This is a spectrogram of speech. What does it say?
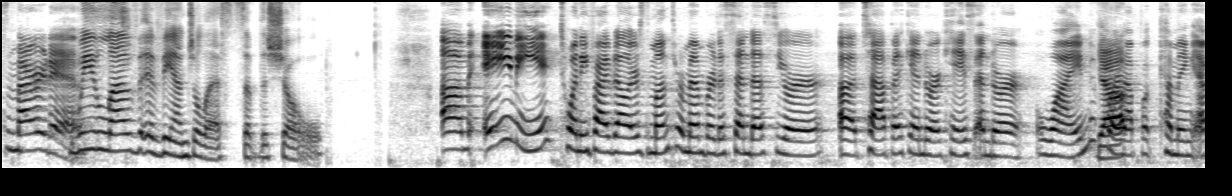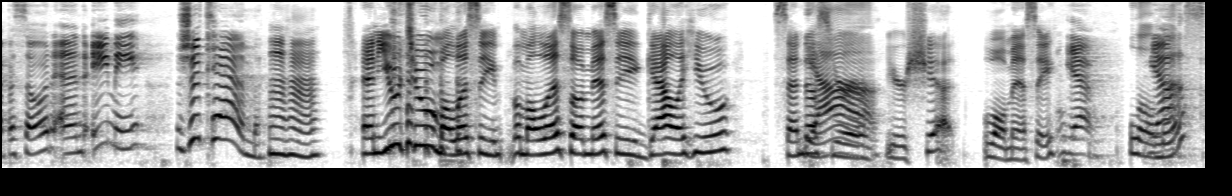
smartest. We love evangelists of the show. Um, Amy, twenty-five dollars a month. Remember to send us your uh, topic and or case and or wine Yeah. for an upcoming episode. And Amy, je t'aime. And you too, Melissa, Melissa, Missy, Gallahue. Send us Yeah. your your shit, little Missy. Yeah. Little Yeah. miss.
